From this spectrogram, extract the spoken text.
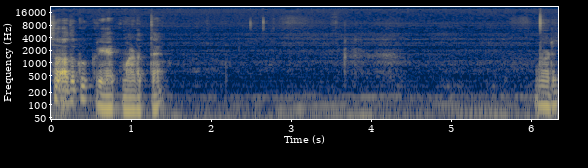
ಸೊ ಅದಕ್ಕೂ ಕ್ರಿಯೇಟ್ ಮಾಡುತ್ತೆ. ನೋಡಿ.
